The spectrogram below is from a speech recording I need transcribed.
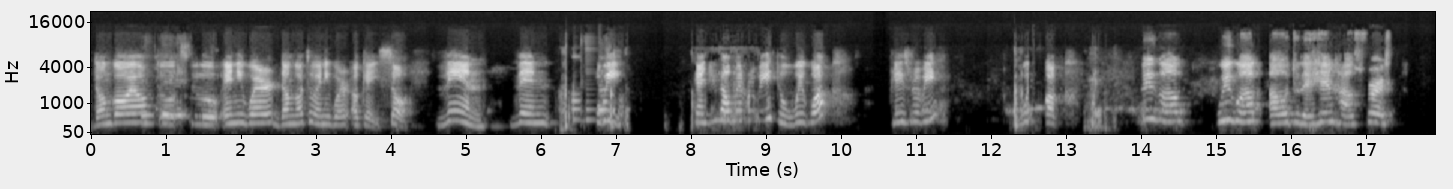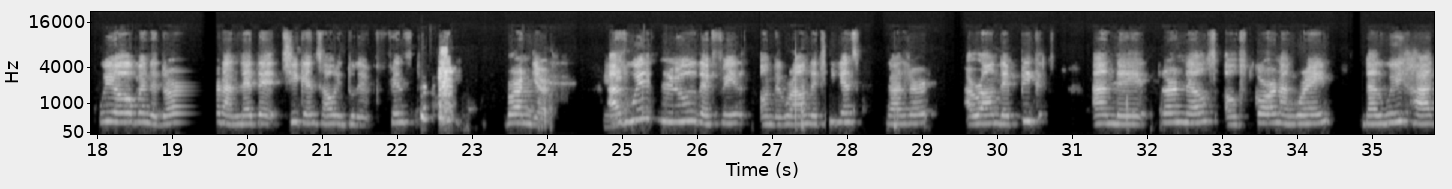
Don't go to, eh, to anywhere. Don't go to anywhere. Okay, so then, then, oh, Ruby, can you help me, Ruby, to we walk? Please, Ruby. We walk. We go. We walk out to the hen house first. We open the door and let the chickens out into the fenced barnyard. As we threw the feed on the ground, the chickens gathered around the pickets and the kernels of corn and grain that we had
